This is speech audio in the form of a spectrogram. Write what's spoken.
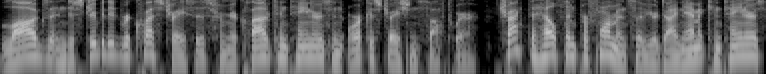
logs, and distributed request traces from your cloud containers and orchestration software. Track the health and performance of your dynamic containers,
